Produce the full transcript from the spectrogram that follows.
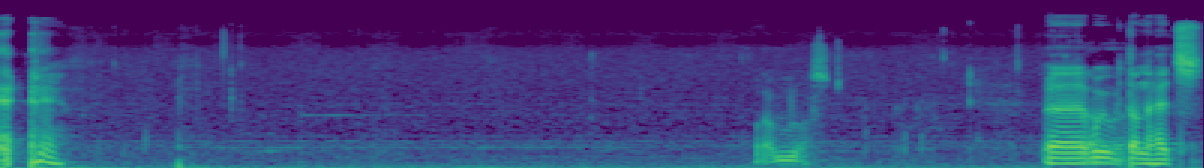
I'm lost. Uh, Uh, we've done the heads.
